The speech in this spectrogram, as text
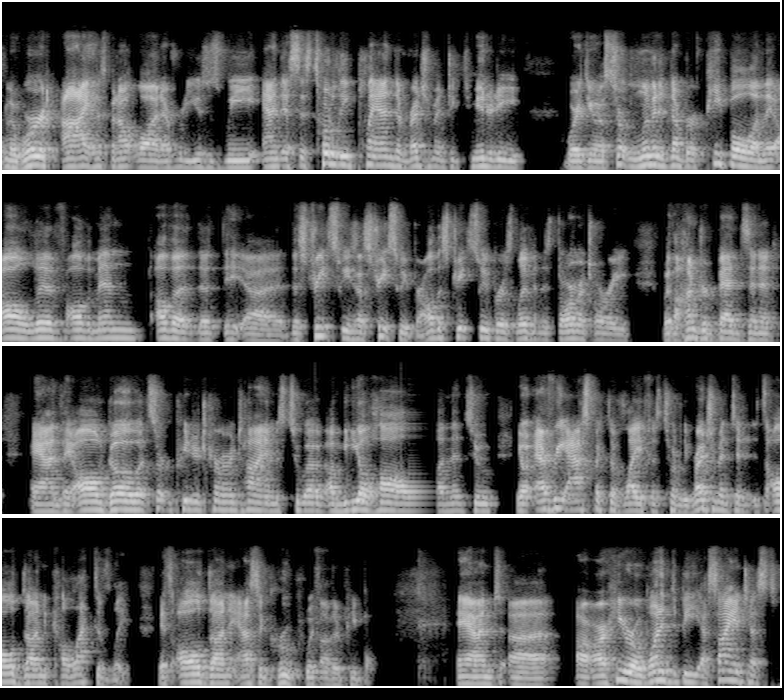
the word I has been outlawed. Everybody uses we, and it's this totally planned and regimented community where you know a certain limited number of people and they all live all the men all the the the, uh, the street a street sweeper. All the street sweepers live in this dormitory with 100 beds in it and they all go at certain predetermined times to a, a meal hall and then to you know every aspect of life is totally regimented. It's all done collectively. It's all done as a group with other people. And uh, our, our hero wanted to be a scientist.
